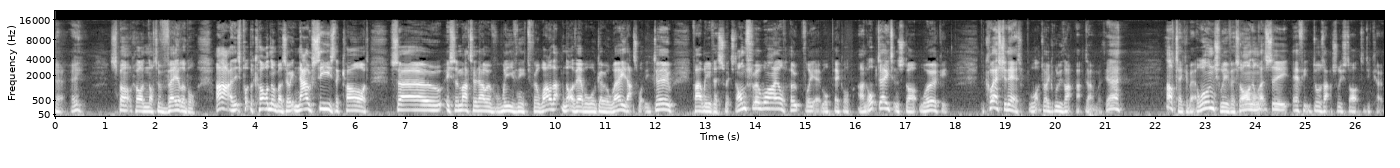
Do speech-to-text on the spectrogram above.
Okay. Smart card not available. Ah, and it's put the card number, so it now sees the card. So it's a matter now of leaving it for a while. That not available will go away. That's what they do. If I leave this switched on for a while, hopefully it will pick up and update and start working. The question is, what do I glue that back down with? Yeah. I'll take a bit of lunch, leave this on, and let's see if it does actually start to decode.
